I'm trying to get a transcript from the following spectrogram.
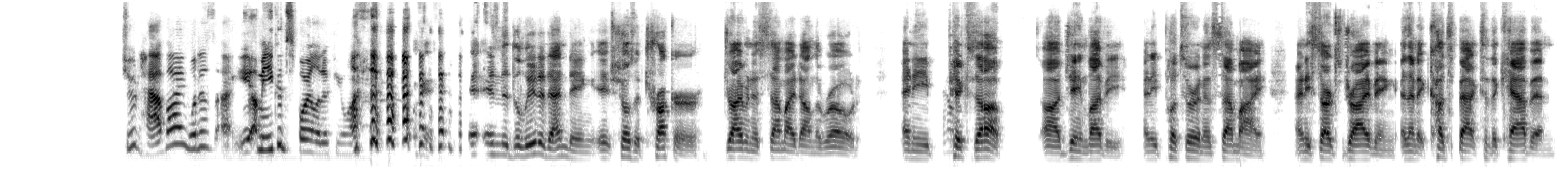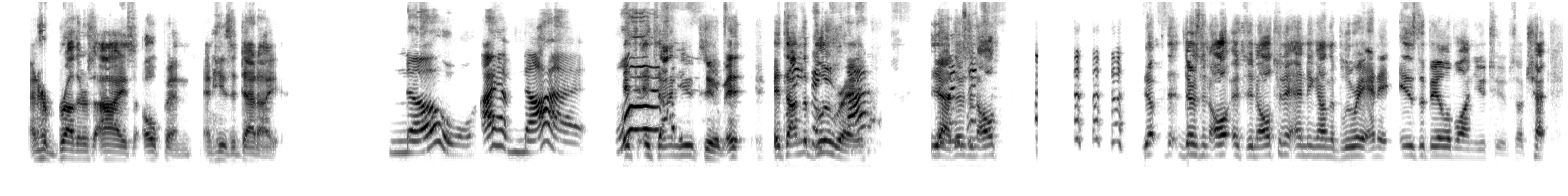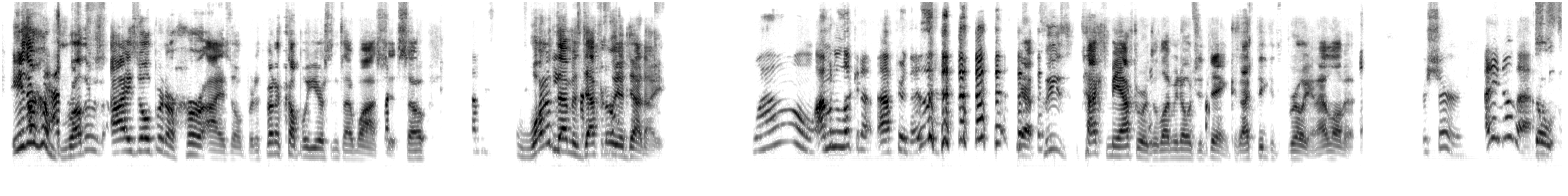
Dude, have I? What is? Uh, I mean, you could spoil it if you want. in the deleted ending, it shows a trucker driving a semi down the road, and he picks up uh, Jane Levy and he puts her in a semi, and he starts driving, and then it cuts back to the cabin, and her brother's eyes open, and he's a deadite. no, I have not. It's, What? it's on YouTube. It it's on the Wait, they did Blu-ray. that? Yeah, there's an alt. Yep, there's an all. it's an alternate ending on the Blu-ray, and it is available on YouTube. So check either her brother's eyes open or her eyes open. It's been a couple years since I watched it, so one of them is definitely a deadite. Wow, I'm gonna look it up after this yeah, please text me afterwards and let me know what you think because I think it's brilliant. I love it. for sure. I didn't know that. So,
